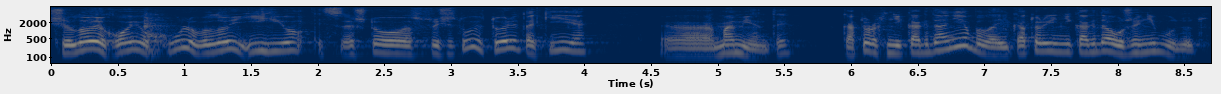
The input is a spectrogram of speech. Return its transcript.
Шилой гою хулю влой игью, что существуют в Торе такие э, моменты, которых никогда не было и которые никогда уже не будут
